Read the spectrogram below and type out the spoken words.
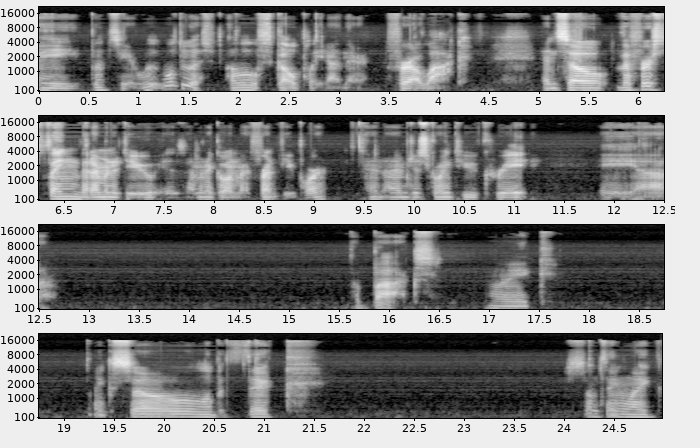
a, let's see we'll, we'll do a, a little skull plate on there for a lock. And so the first thing that I'm going to do is I'm going to go in my front viewport and I'm just going to create a, uh, a box like like so, a little bit thick, something like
